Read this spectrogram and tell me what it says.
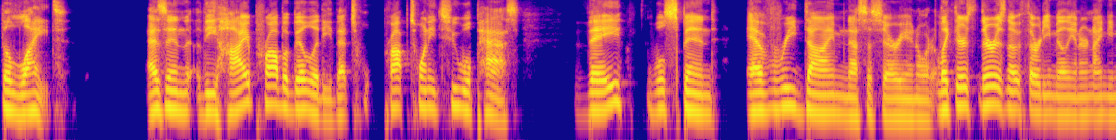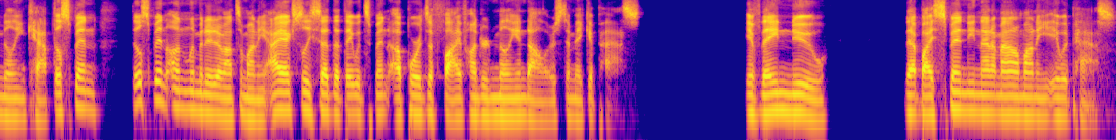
the light as in the high probability that t- Prop 22 will pass, they will spend every dime necessary in order. Like there's there is no 30 million or 90 million cap. They'll spend they'll spend unlimited amounts of money. I actually said that they would spend upwards of 500 million dollars to make it pass. If they knew that by spending that amount of money it would pass.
